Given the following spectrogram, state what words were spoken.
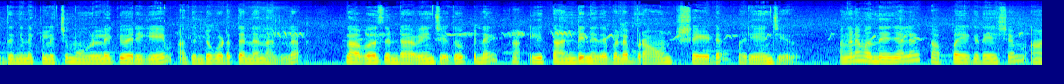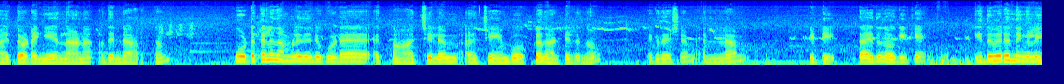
ഇതിങ്ങനെ കിളിച്ച് മുകളിലേക്ക് വരികയും അതിന്റെ കൂടെ തന്നെ നല്ല ഫ്ലവേഴ്സ് ഉണ്ടാവുകയും ചെയ്തു. പിന്നെ ഈ തണ്ടിന് ഇതേപോലെ ബ്രൗൺ ഷെയ്ഡ് വരികയും ചെയ്തു. അങ്ങനെ വന്നു കഴിഞ്ഞാൽ കപ്പ ഏകദേശം ആയി തുടങ്ങി എന്നാണ് അതിന്റെ അർത്ഥം. കൂട്ടത്തിൽ നമ്മൾ ഇതിന്റെ കൂടെ കാച്ചിലും ചേമ്പും ഒക്കെ നട്ടിരുന്നു. ഏകദേശം എല്ലാം കിട്ടി. അതായത് നോക്കിക്കേ. ഇതുവരെ നിങ്ങൾ ഈ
